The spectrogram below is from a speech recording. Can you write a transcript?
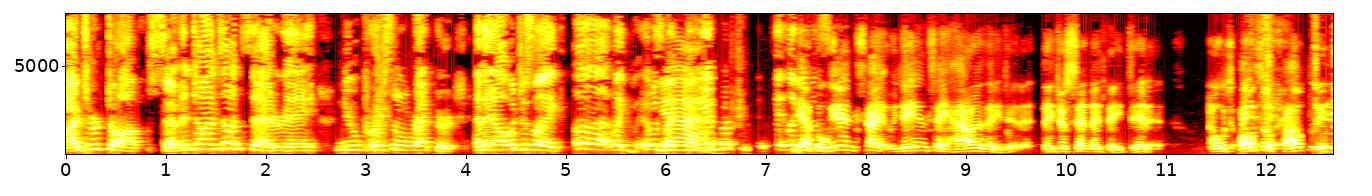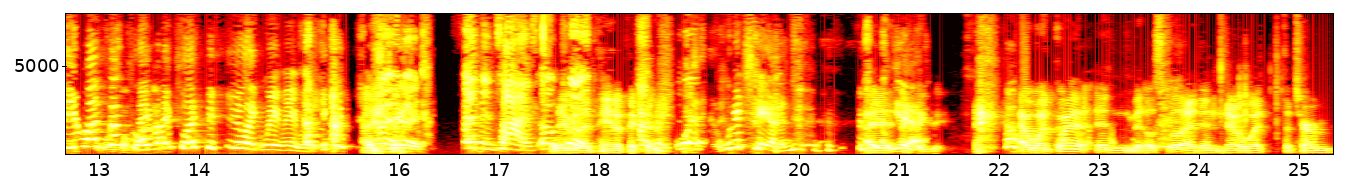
I jerked off seven times on Saturday, new personal record. And they all would just like, uh, like it was like Yeah. the hand motion. Like, yeah, it but we didn't say we didn't say how they did it. They just said that they did it. Oh, it's also probably Do you want the play by play? You're like, wait, wait, wait. Seven times. didn't really Okay. paint a picture. Like, what? Which hand? I, Yeah. I think at one point in middle school, I didn't know what the term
